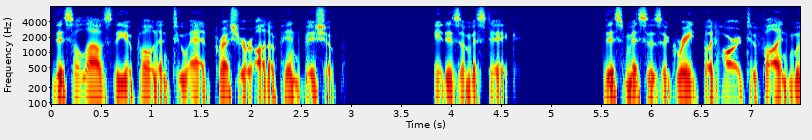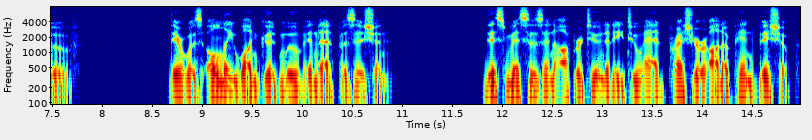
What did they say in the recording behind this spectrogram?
This allows the opponent to add pressure on a pinned bishop. It is a mistake. This misses a great but hard to find move. There was only one good move in that position. This misses an opportunity to add pressure on a pinned bishop.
